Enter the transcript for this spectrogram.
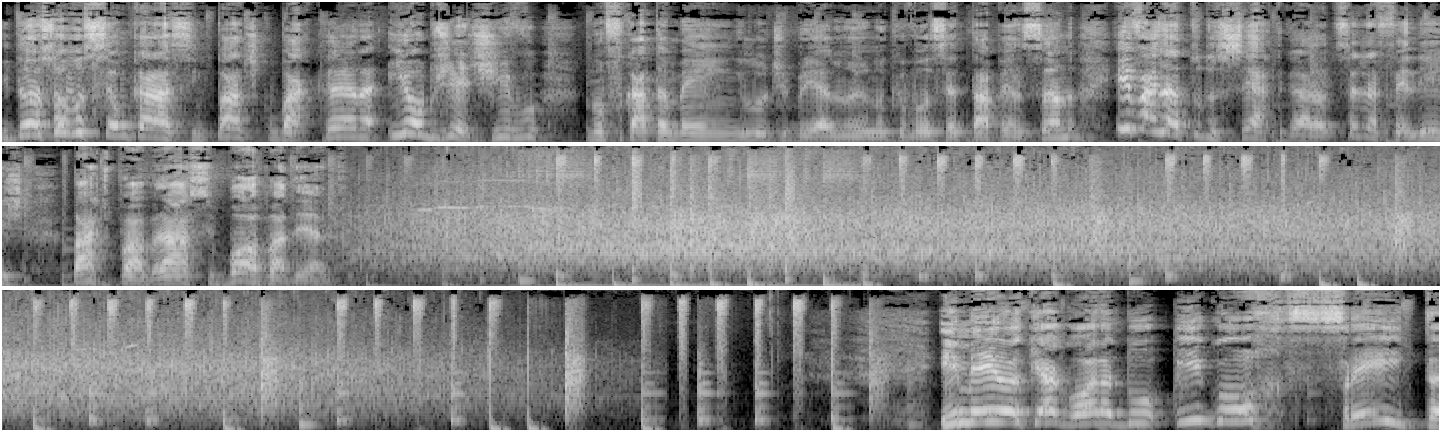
Então é só você ser um cara simpático, bacana e objetivo, não ficar também ludibriando no, no, que você tá pensando. E vai dar tudo certo, garoto. Seja feliz, parte pro abraço e bola pra dentro. E-mail aqui agora do Igor Freitas.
